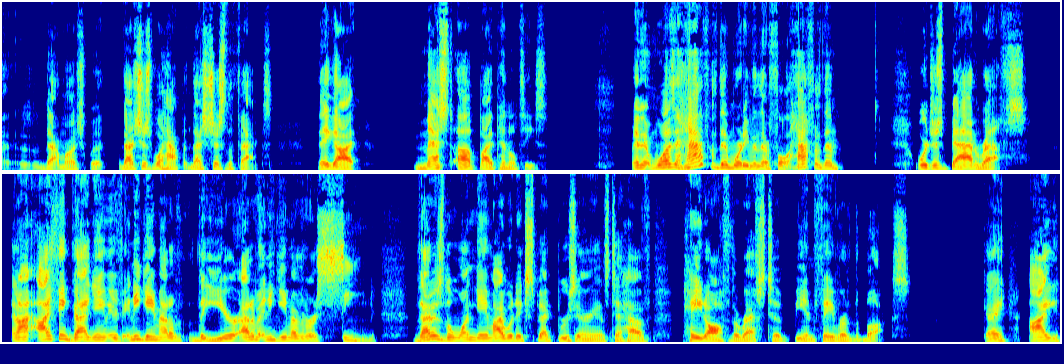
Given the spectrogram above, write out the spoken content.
uh, that much, but that's just what happened. That's just the facts. They got messed up by penalties. And it wasn't half of them weren't even their fault. Half of them were just bad refs. And I, I think that game, if any game out of the year, out of any game I've ever seen, that is the one game I would expect Bruce Arians to have paid off the refs to be in favor of the Bucks. Okay? I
